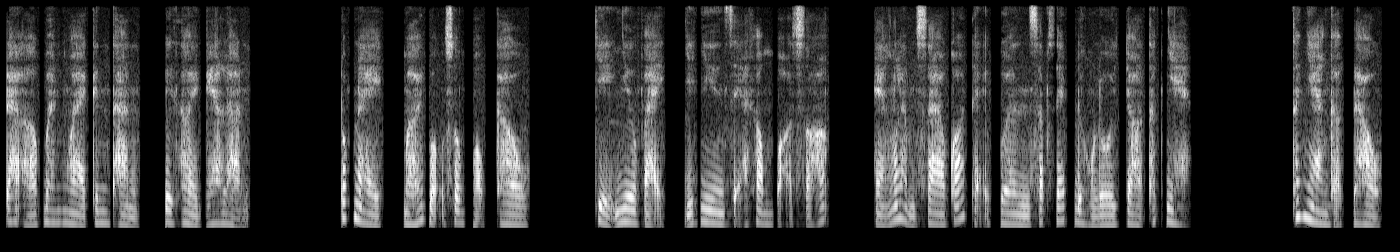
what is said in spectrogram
đã ở bên ngoài kinh thành khi thời nghe lệnh. Lúc này mới bổ sung một câu. Chỉ như vậy dĩ nhiên sẽ không bỏ sót. Hẳn làm sao có thể quên sắp xếp đường lui cho thất nhà. Thất nhà gật đầu.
